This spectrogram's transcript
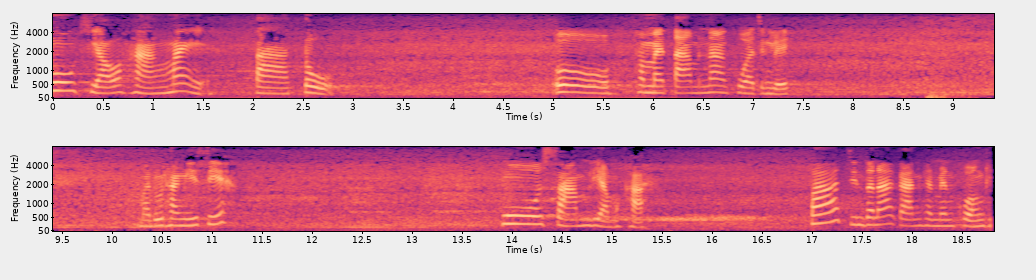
งูเขียวหางไหมตาโตโอ้ทำไมตามันน่ากลัวจังเลย มาดูทางนี้สิ งูสามเหลี่ยมค่ะป้าจินตนาการคันเป็นของแท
